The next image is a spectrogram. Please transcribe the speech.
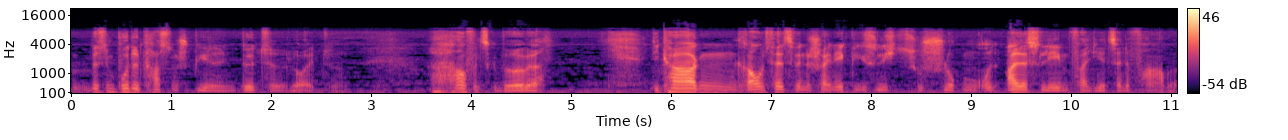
Ein bisschen Buddelkassen spielen, bitte, Leute. Auf ins Gebirge. Die kargen, grauen Felswände scheinen jegliches Licht zu schlucken und alles Leben verliert seine Farbe.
